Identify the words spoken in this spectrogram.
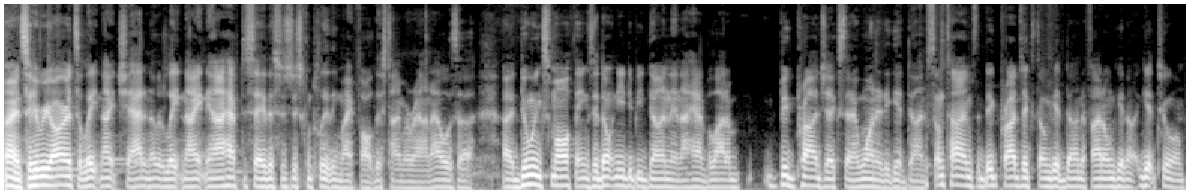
All right, so here we are. It's a late night chat, another late night. Now, I have to say, this is just completely my fault this time around. I was uh, uh, doing small things that don't need to be done, and I have a lot of big projects that I wanted to get done. Sometimes the big projects don't get done if I don't get uh, get to them,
